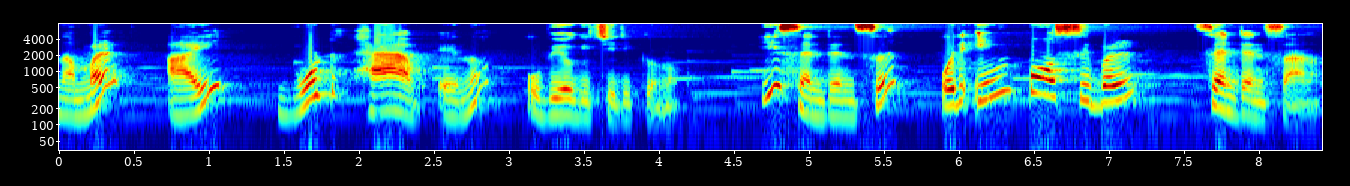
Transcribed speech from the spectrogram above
നമ്മൾ ഐ വുഡ് ഹാവ് എന്ന് ഉപയോഗിച്ചിരിക്കുന്നു. ഈ സെന്റൻസ് ഒരു ഇമ്പോസിബിൾ സെന്റൻസ് ആണ്.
